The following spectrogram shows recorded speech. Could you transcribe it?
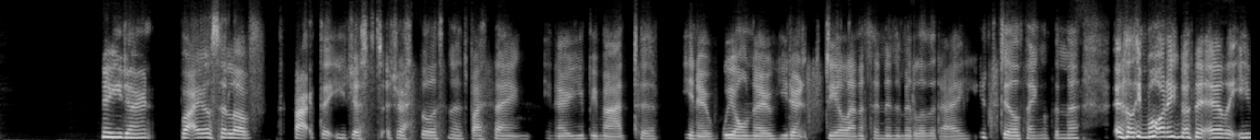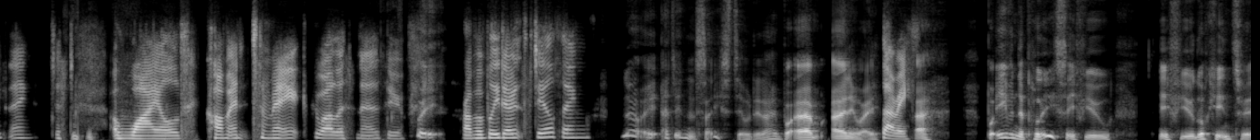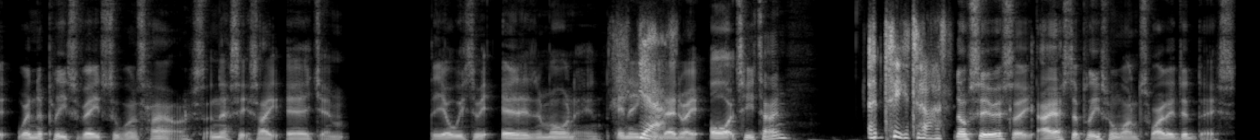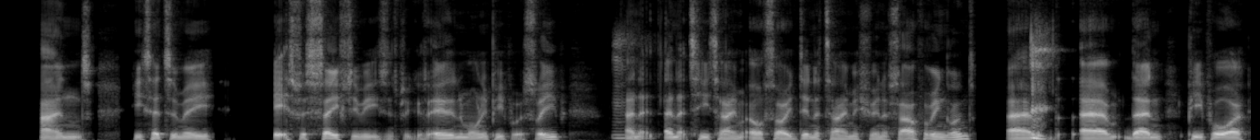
No, you don't. But I also love the fact that you just address the listeners by saying, you know, you'd be mad to, you know, we all know you don't steal anything in the middle of the day. You'd steal things in the early morning or the early evening. Just a wild comment to make to our listeners who But probably don't steal things. no, I I didn't say steal, did I? But um, anyway, Sorry. Uh, But even the police, if you if you look into it, when the police raid someone's house, unless it's like urgent, they always do it early in the morning in England Yeah. anyway, or at tea time. At tea time. No, seriously. I asked a policeman once why they did this, and he said to me, "It's for safety reasons because early in the morning people are asleep, Mm. and at, and at tea time, oh sorry, dinner time if you're in the south of England, um, um, then people are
